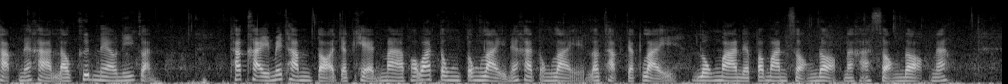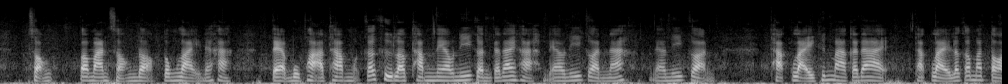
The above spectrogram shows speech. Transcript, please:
ถักเนี่ยค่ะ เราขึ้นแนวนี้ก่อน ถ้าใครไม่ทำต่อจากแขนมา เพราะว่าตรงตรงไหล่เนะคะตรงไหล่เราถักจากไหล่ลงมาเนี่ยประมาณ 2 ดอกนะคะ 2 ดอกนะสองประมาณ 2 ดอกตรงไหล่นะคะ แต่บุภาทำก็คือเราทำแนวนี้ก่อนก็ได้ค่ะ แนวนี้ก่อนนะ แนวนี้ก่อนถักไหล่ขึ้นมาก็ได้ ถักไหลแล้วก็มาต่อ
